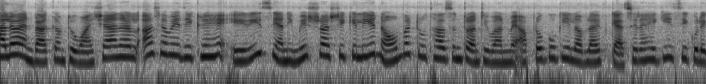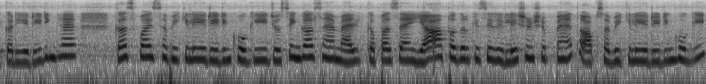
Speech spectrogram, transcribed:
Hello and welcome to my channel आज हम ये देख रहे हैं एरीज यानी मेष राशि के लिए नवंबर 2021 में आप लोगों की लव लाइफ कैसे रहेगी? इसी को लेकर ये रीडिंग है। गर्ल्स बॉयज़ सभी के लिए रीडिंग होगी। जो सिंगल्स हैं मैरिड कपल्स हैं, या आप अगर किसी रिलेशनशिप में हैं तो आप सभी के लिए रीडिंग होगी।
